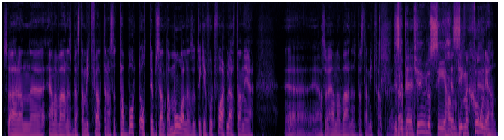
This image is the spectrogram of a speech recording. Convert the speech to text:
så är han en av världens bästa mittfältare. Så ta bort 80% av målen så tycker jag fortfarande att han är Eh, alltså en av världens bästa mittfältare. Det ska bli det, kul att se hans dimension i han.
